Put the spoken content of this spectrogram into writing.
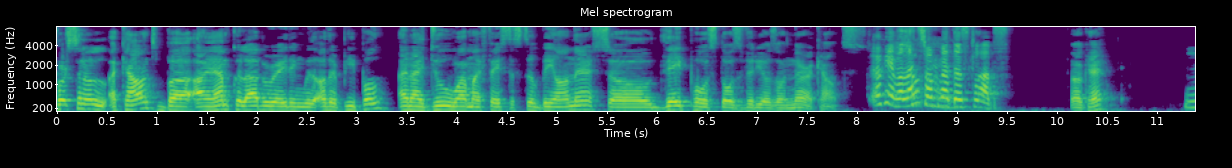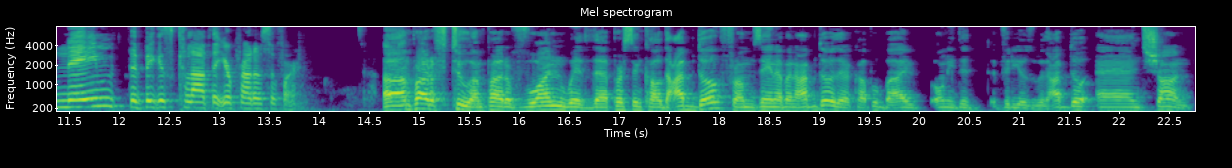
personal account, but I am collaborating with other people, and I do want my face to still be on there. So they post those videos on their accounts. Okay, well, let's talk about those collabs. Okay. Name the biggest collab that you're proud of so far. Uh, I'm proud of two. I'm proud of one with a person called Abdo from Zainab and Abdo. They're a couple, but I only did videos with Abdo and Sean,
